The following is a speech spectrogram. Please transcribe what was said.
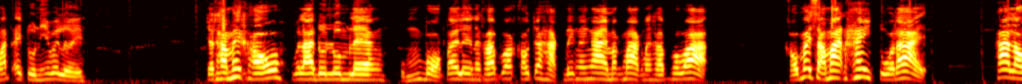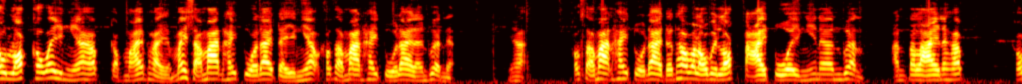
มัดไอ้ตัวนี้ไว้เลย จะทำให้เขาเวลาโดนลมแรง ผมบอกได้เลยนะครับ ว่าเขาจะหักได้ง่าย ๆ มาก ๆนะครับ เพราะว่าเขาไม่สามารถให้ตัวได้ ถ้าเราล็อกเขาไว้อย่างเงี้ยครับกับไม้ไผ่ไม่สามารถให้ตัวได้แต่อย่างเงี้ยเขาสามารถให้ตัวได้นะเพื่อนเนี่ยเนี่ยเขาสามารถให้ตัวได้ แต่ถ้าว่าเราไปล็อกตายตัวอย่างนี้นะเพื่อนอันตรายนะครับเขา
